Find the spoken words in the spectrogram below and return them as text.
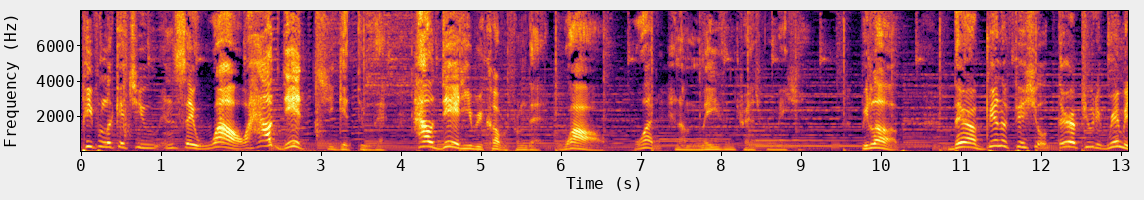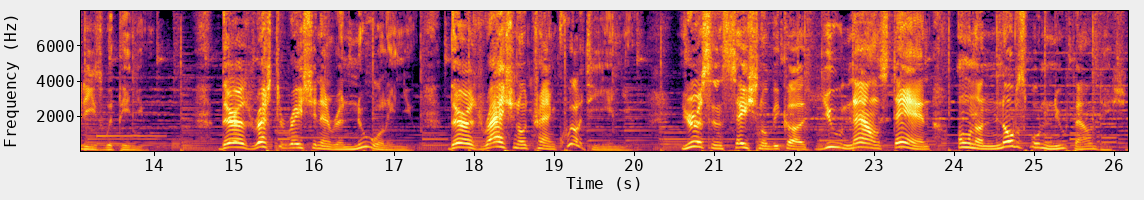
People look at you and say, Wow, how did she get through that? How did he recover from that? Wow, what an amazing transformation. Beloved, there are beneficial therapeutic remedies within you. There is restoration and renewal in you. There is rational tranquility in you. You're sensational because you now stand on a noticeable new foundation.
